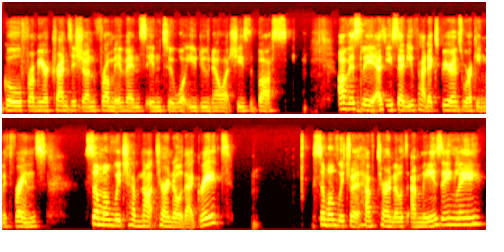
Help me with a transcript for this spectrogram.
go from your transition from events into what you do now at She's the Boss. Obviously, as you said, you've had experience working with friends, some of which have not turned out that great, some of which have turned out amazingly,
